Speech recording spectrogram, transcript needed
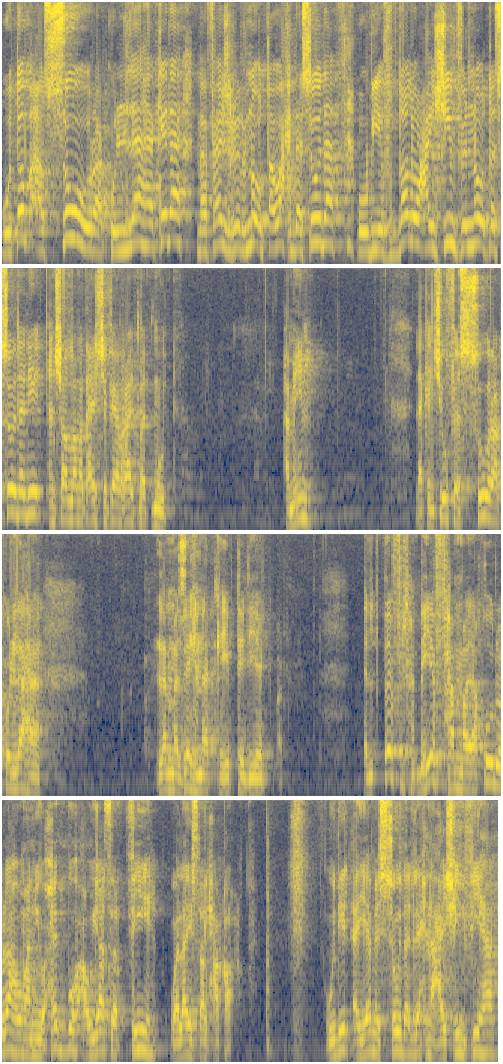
وتبقى الصورة كلها كده ما فيهاش غير نقطة واحدة سودة وبيفضلوا عايشين في النقطة السودة دي إن شاء الله ما تعيش فيها لغاية ما تموت. آمين. لكن شوف الصورة كلها لما ذهنك يبتدي يكبر. الطفل بيفهم ما يقول له من يحبه أو يثق فيه وليس الحقائق. ودي الأيام السوداء اللي إحنا عايشين فيها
